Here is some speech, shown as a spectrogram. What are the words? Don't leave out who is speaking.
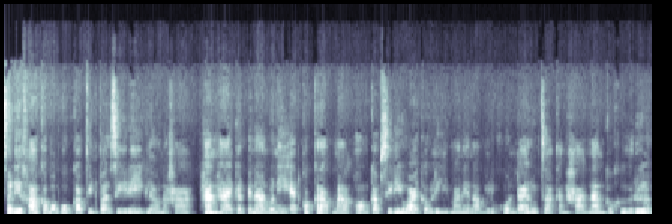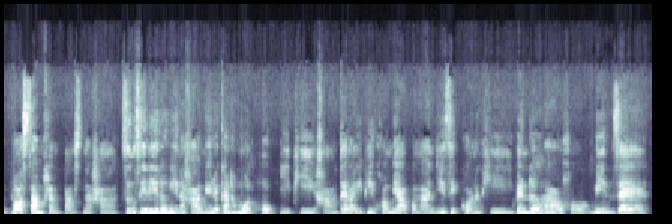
Speaker 1: สวัสดีค่ะ กลับมาพบกับฟินฟันซีรีส์อีกแล้วนะคะ ห่างหายกันไปนานวันนี้แอดก็กลับมาพร้อมกับซีรีส์วายเกาหลีมาแนะนำให้ทุกคนได้รู้จักกันค่ะ นั่นก็คือเรื่อง Blossom Campus นะคะ ซึ่งซีรีส์เรื่องนี้นะคะ มีด้วยกันทั้งหมด 6 EP ค่ะ แต่ละ EP ความยาวประมาณ 20 กว่านาที เป็นเรื่องราวของมินแจ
